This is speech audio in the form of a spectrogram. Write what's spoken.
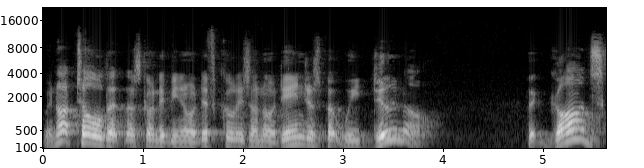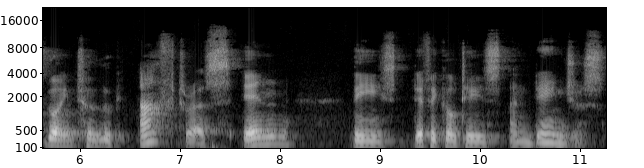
We're not told that there's going to be no difficulties or no dangers, but we do know that God's going to look after us in these difficulties and dangers.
